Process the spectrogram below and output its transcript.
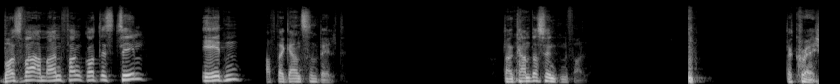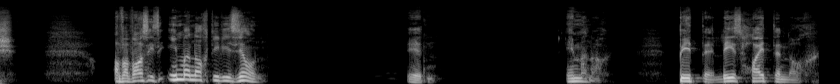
Was war am Anfang Gottes Ziel? Eden auf der ganzen Welt. Dann kam der Sündenfall. Der Crash. Aber was ist immer noch die Vision? Eden. Immer noch. Bitte, lies heute noch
